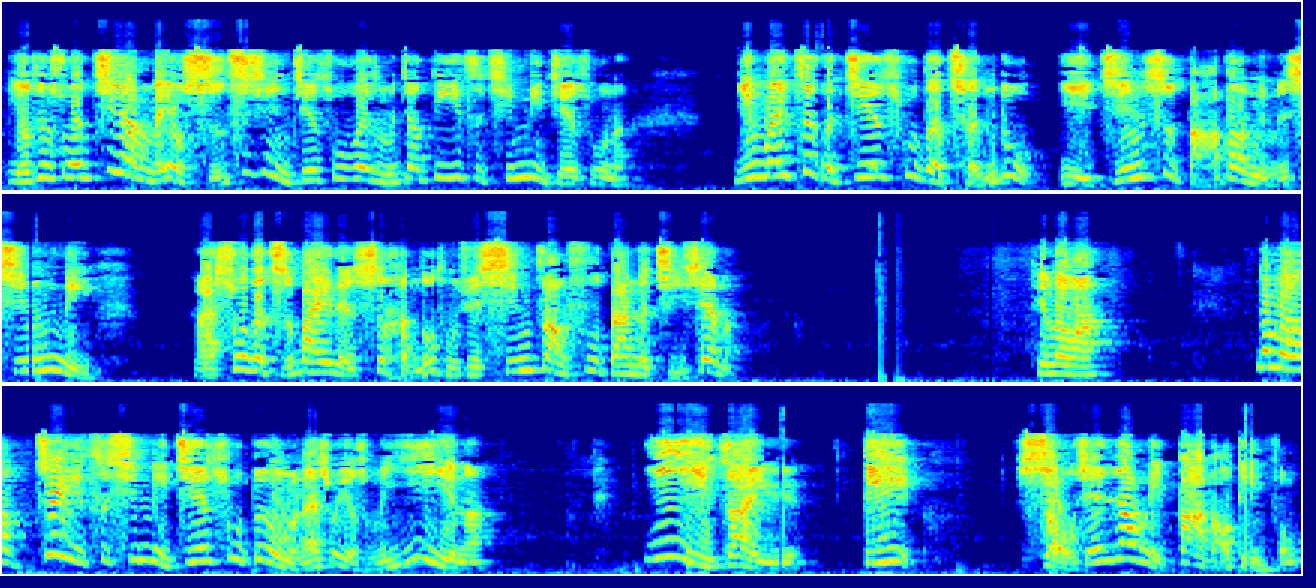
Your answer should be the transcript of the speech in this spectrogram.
有人说，既然没有实质性接触，为什么叫第一次亲密接触呢？因为这个接触的程度已经是达到你们心里啊，说的直白一点，是很多同学心脏负担的极限了，听到吗？那么这一次心理接触对我们来说有什么意义呢？意义在于，第一，首先让你大脑顶峰，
